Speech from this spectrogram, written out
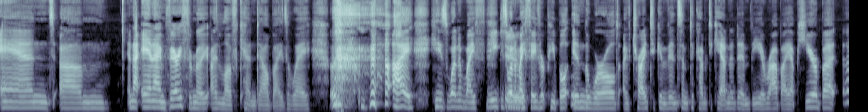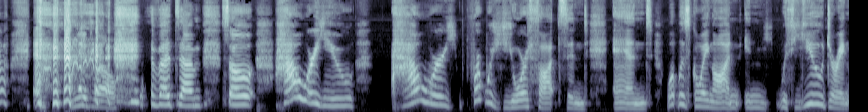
and um, and I and I'm very familiar. I love Ken Kendall, by the way. I he's one of my he's one of my favorite people in the world. I've tried to convince him to come to Canada and be a rabbi up here, but uh, me as well. but um, so, how were you? How were what were your thoughts and and what was going on in with you during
